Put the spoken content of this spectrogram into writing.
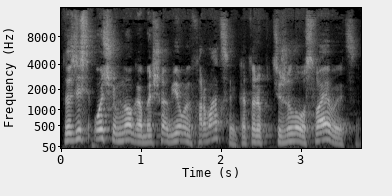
то есть здесь очень много, большой объем информации, который тяжело усваивается.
